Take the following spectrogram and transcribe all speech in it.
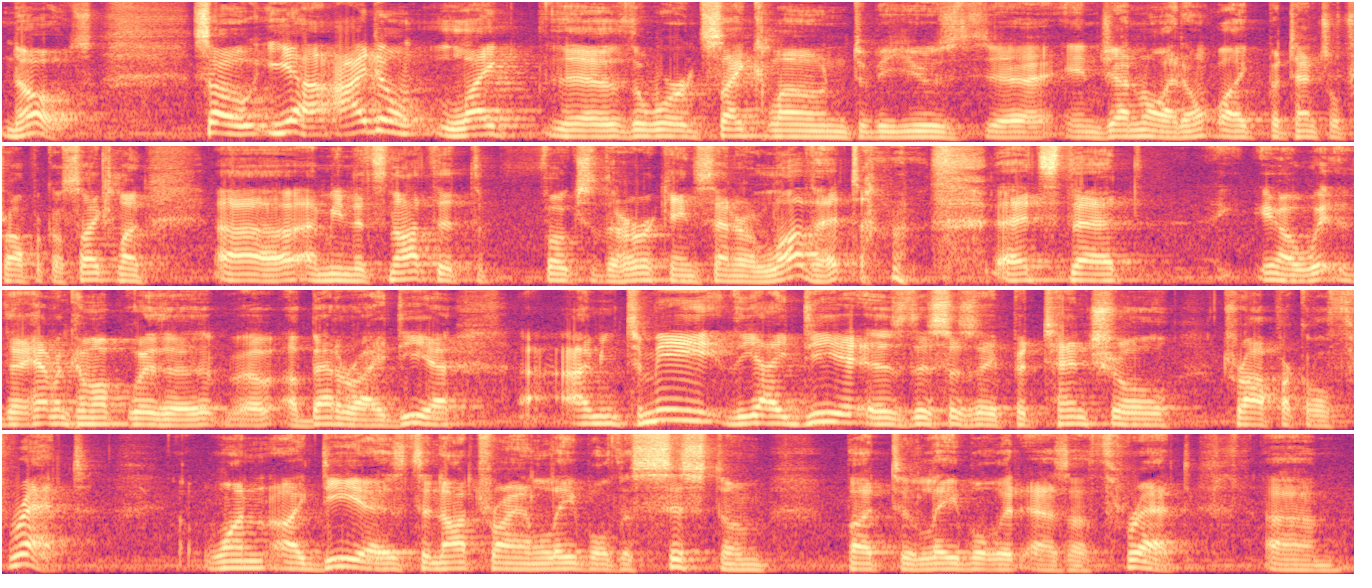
knows. So yeah, I don't like the the word cyclone to be used uh, in general. I don't like potential tropical cyclone. Uh, I mean, it's not that the folks at the Hurricane Center love it. it's that you know they haven't come up with a, a, better idea. I mean, to me, the idea is this is a potential tropical threat. One idea is to not try and label the system, but to label it as a threat. Um,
